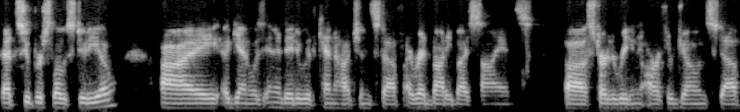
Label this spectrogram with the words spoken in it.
that super slow studio. I again was inundated with ken hutchins stuff. I read body by science uh, started reading arthur jones stuff.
